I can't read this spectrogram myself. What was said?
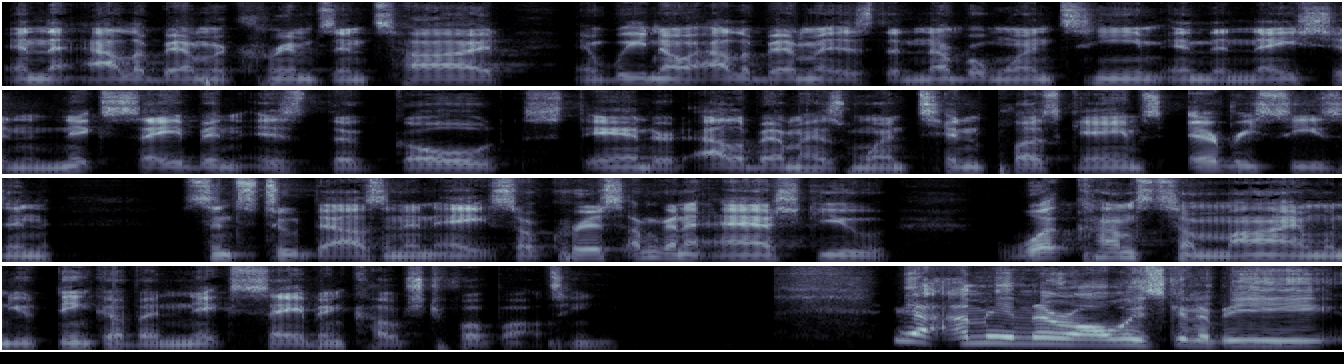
and the Alabama Crimson Tide. And we know Alabama is the number one team in the nation. Nick Saban is the gold standard. Alabama has won 10 plus games every season since 2008. So, Chris, I'm going to ask you what comes to mind when you think of a Nick Saban coached football team? Yeah, I mean, they're always going to be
